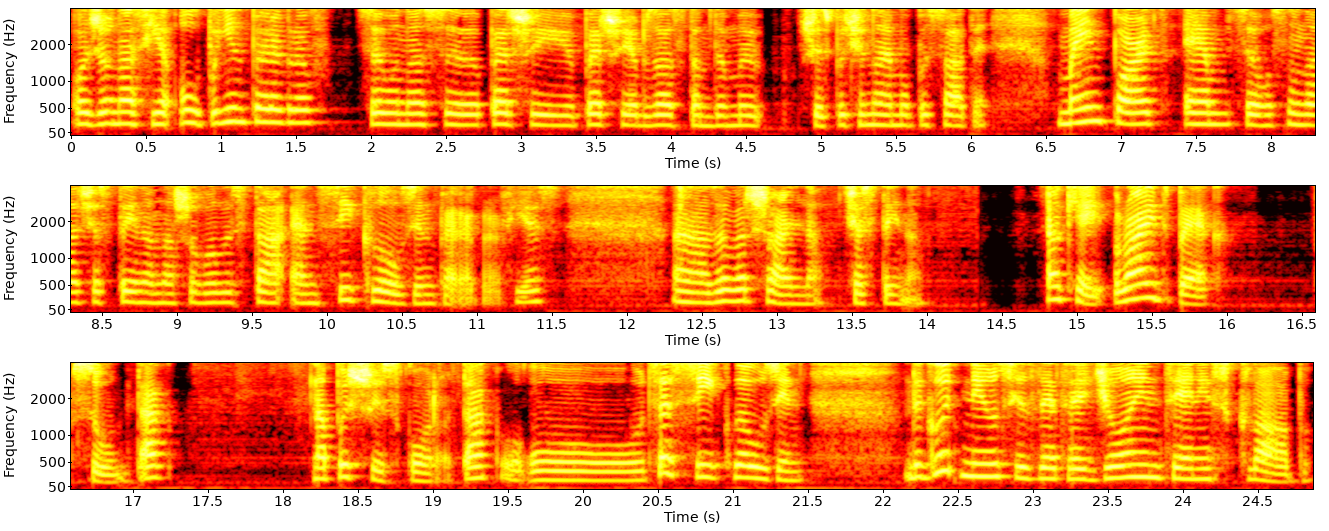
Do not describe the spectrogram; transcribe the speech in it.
Отже, у нас є opening paragraph, це у нас е, перший, перший абзац, там, де ми щось починаємо писати. Main part, M, це основна частина нашого листа, and C closing paragraph, yes? Е, Завершальна частина. Окей, write back soon, так? Напиши скоро, так? Це C closing. The good news is that I joined tennis club.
